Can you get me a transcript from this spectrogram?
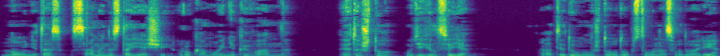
но унитаз самый настоящий, рукомойник и ванна. «Это что?» – удивился я. «А ты думал, что удобство у нас во дворе?»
